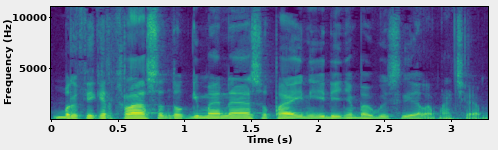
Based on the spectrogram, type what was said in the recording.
berpikir keras untuk gimana supaya ini idenya bagus segala macam.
